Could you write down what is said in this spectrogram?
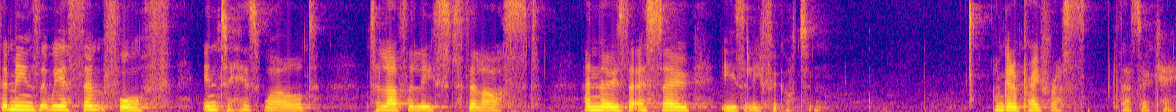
that means that we are sent forth into his world to love the least, the last, and those that are so easily forgotten. I'm going to pray for us, if that's okay.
